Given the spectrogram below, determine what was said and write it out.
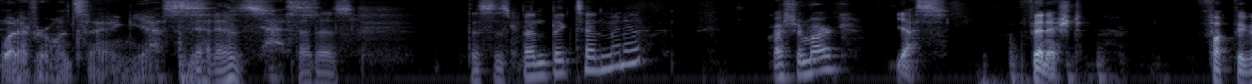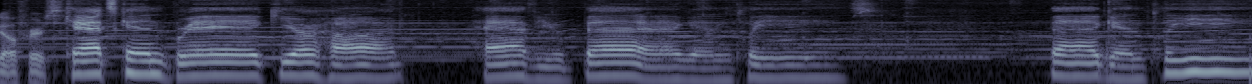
what everyone's saying. Yes. That is. That is. This has been Big Ten Minute. Question mark? Yes. Finished. Fuck the Gophers. Cats can break your heart. Have you begging, please? begging, please.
